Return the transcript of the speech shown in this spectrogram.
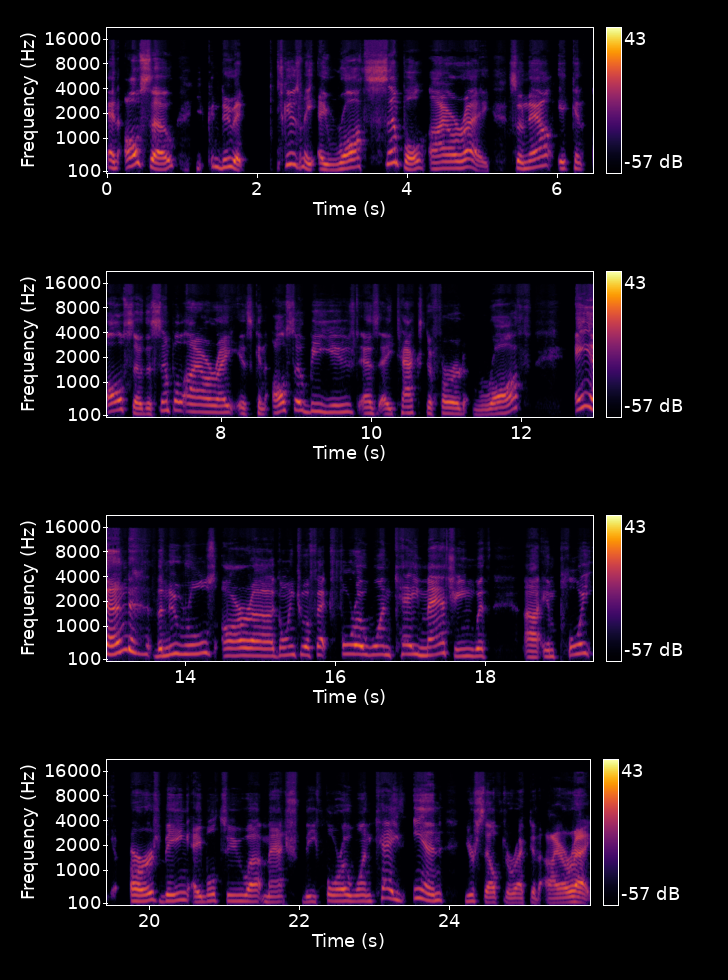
And also, you can do it excuse me, a Roth Simple IRA. So now it can also, the Simple IRA is can also be used as a tax deferred Roth. And the new rules are uh, going to affect 401k matching with uh, employers being able to uh, match the 401k in your self directed IRA.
